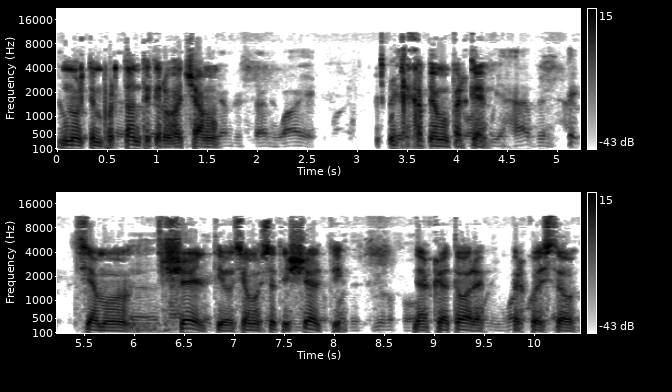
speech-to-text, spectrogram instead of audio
molto importante che lo facciamo che capiamo perché siamo scelti o siamo stati scelti dal Creatore per questo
